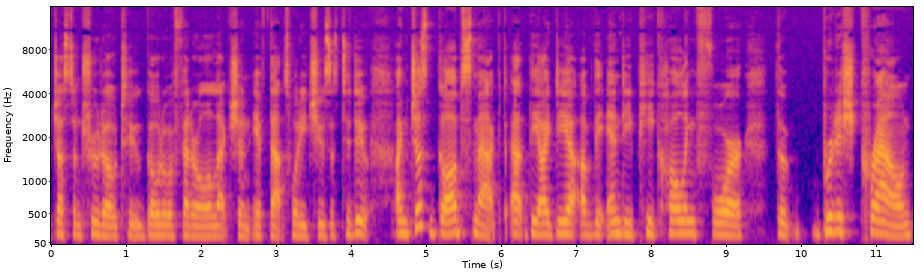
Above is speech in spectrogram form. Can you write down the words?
Justin Trudeau to go to a federal election if that's what he chooses to do. I'm just gobsmacked at the idea of the NDP calling for the British Crown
